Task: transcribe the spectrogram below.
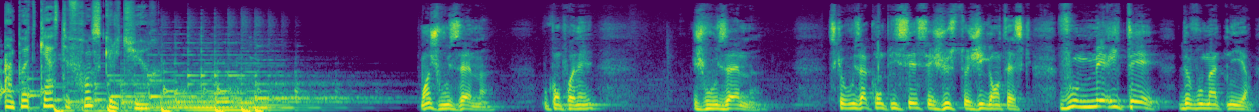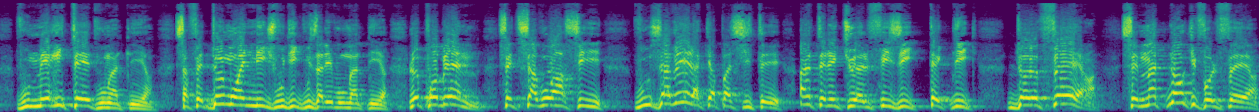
Un podcast France Culture. Moi, je vous aime. Vous comprenez? Je vous aime. Ce que vous accomplissez, c'est juste gigantesque. Vous méritez de vous maintenir. Vous méritez de vous maintenir. Ça fait deux mois et demi que je vous dis que vous allez vous maintenir. Le problème, c'est de savoir si vous avez la capacité intellectuelle, physique, technique de le faire. C'est maintenant qu'il faut le faire.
